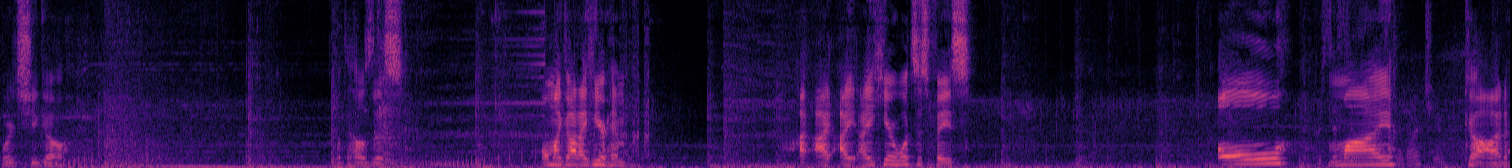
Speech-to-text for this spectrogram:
Where did she go? What the hell is this? Oh my god, I hear him. I, I, I, I hear what's his face. Oh my bastard, god.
